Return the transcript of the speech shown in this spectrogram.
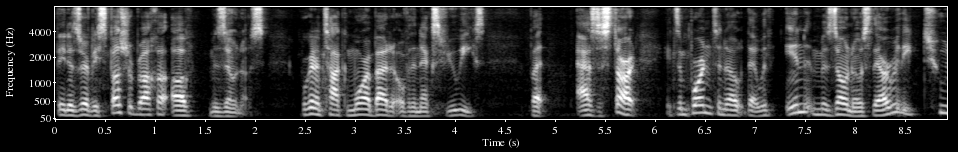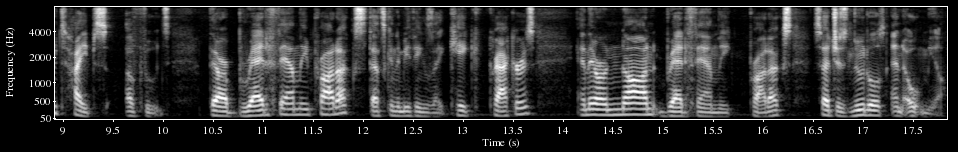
they deserve a special bracha of mezonos. We're going to talk more about it over the next few weeks, but as a start, it's important to note that within mezonos, there are really two types of foods. There are bread family products, that's going to be things like cake, crackers, and there are non bread family products, such as noodles and oatmeal.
